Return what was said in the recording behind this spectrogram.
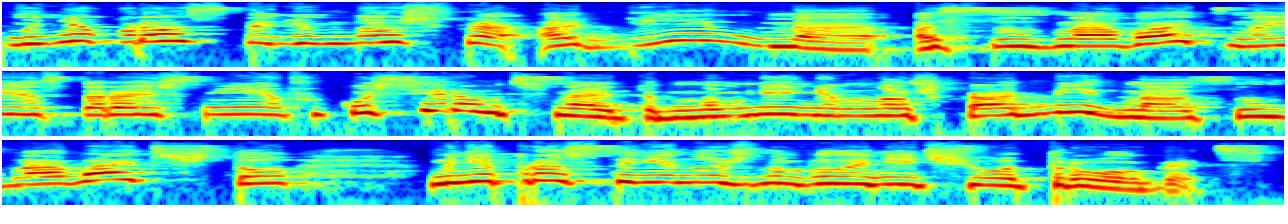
Мне просто немножко обидно осознавать, но я стараюсь не фокусироваться на этом, но мне немножко обидно осознавать, что мне просто не нужно было ничего трогать.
